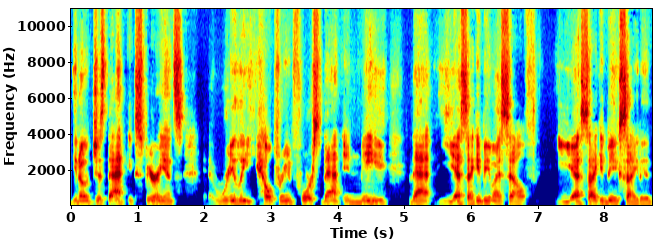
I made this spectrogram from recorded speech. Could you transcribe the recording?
you know just that experience really helped reinforce that in me that yes i can be myself. Yes i can be excited.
